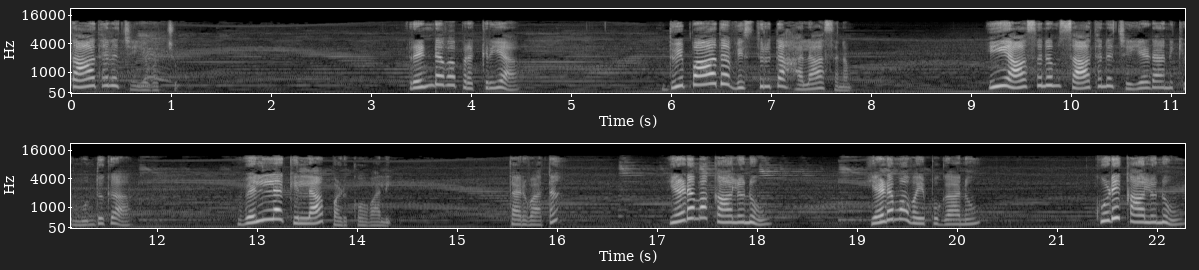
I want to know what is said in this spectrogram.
సాధన చేయవచ్చు. రెండవ ప్రక్రియ ద్విపాద విస్తృత హలాసనం. ఈ ఆసనం సాధన చెయ్యడానికి ముందుగా వెల్లకిల్లా పడుకోవాలి. తరువాత ఎడమ కాలును ఎడమవైపుగాను కుడి కాలును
